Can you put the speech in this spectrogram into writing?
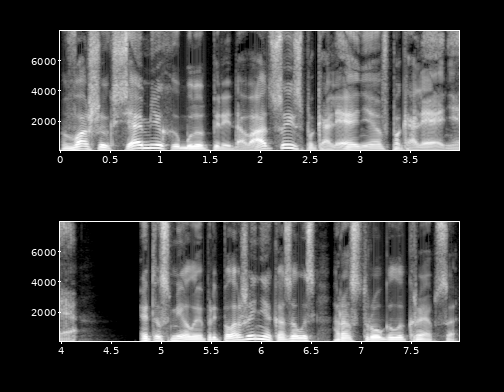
в ваших семьях и будут передаваться из поколения в поколение». Это смелое предположение, казалось, растрогало Крэпса.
